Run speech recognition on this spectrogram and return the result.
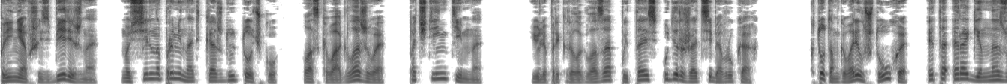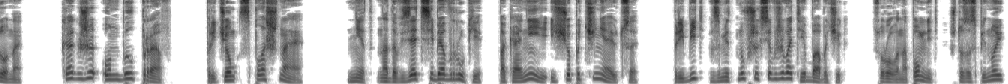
принявшись бережно, но сильно проминать каждую точку, ласково оглаживая, почти интимно. Юля прикрыла глаза, пытаясь удержать себя в руках. Кто там говорил, что ухо — это эрогенная зона? Как же он был прав. Причем сплошная. Нет, надо взять себя в руки, пока они еще подчиняются. Прибить взметнувшихся в животе бабочек. Сурово напомнить, что за спиной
